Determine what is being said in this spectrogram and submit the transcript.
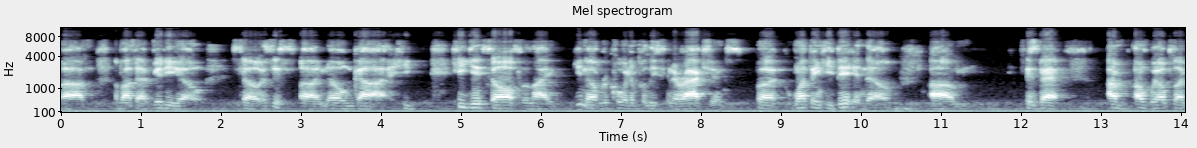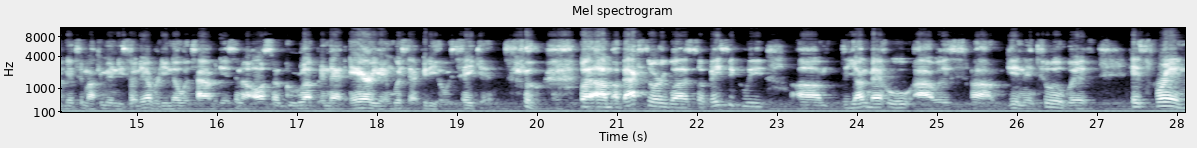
um, about that video? So it's this uh, known guy. He he gets off of like you know recording police interactions, but one thing he didn't know um, is that I'm, I'm well plugged into my community, so they already know what time it is. And I also grew up in that area in which that video was taken. But um, a backstory was so basically, um, the young man who I was um, getting into it with, his friend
